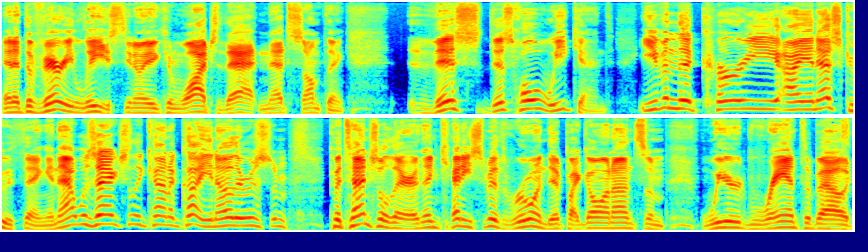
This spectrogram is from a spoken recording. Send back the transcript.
And at the very least, you know, you can watch that, and that's something. This this whole weekend, even the Curry Ionescu thing, and that was actually kind of cut. You know, there was some potential there, and then Kenny Smith ruined it by going on some weird rant about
